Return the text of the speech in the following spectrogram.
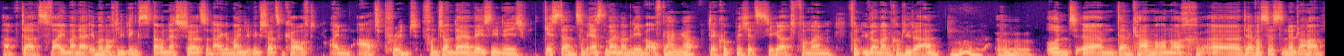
Hab da zwei meiner immer noch Lieblings-Baroness-Shirts und allgemein Lieblings-Shirts gekauft. Ein Art-Print von John Dyer Basie, den ich gestern zum ersten Mal in meinem Leben aufgehangen habe. Der guckt mich jetzt hier gerade von meinem, von über meinem Computer an. Uh. Uh. Und ähm, dann kam auch noch äh, der Bassist und der Drummer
